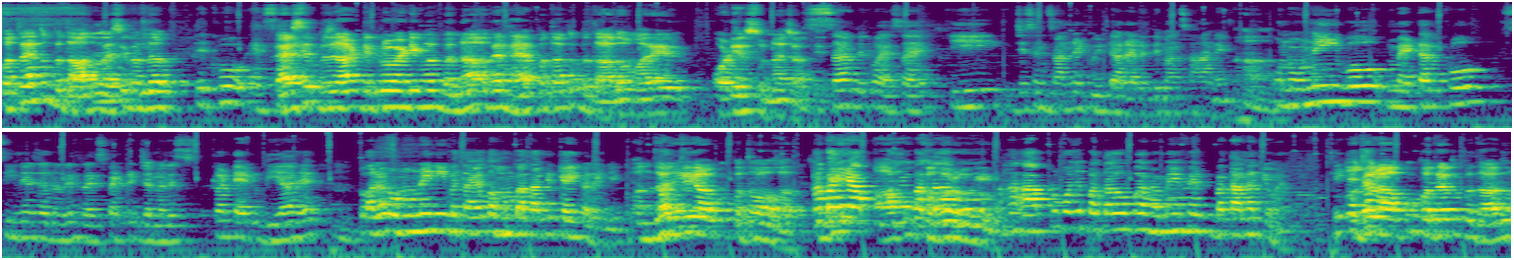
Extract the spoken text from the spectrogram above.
पता है तो बता दो ऐसे मतलब देखो ऐसे बाज़ार डिप्लोमेटिक मत बनना अगर है पता तो बता दो हमारे ऑडियंस सुनना चाहते हैं। सर देखो ऐसा है कि जिस इंसान ने ट्वीट डाला है रिद्धिमान साहा ने हाँ। उन्होंने ही वो मैटर को सीनियर जर्नलिस्ट रेस्पेक्टेड जर्नलिस्ट का टैग दिया है। हम्म। तो अगर उन्होंने ही नहीं बताया तो हम बता के क्या ही करेंगे? अंदर पर- भी आपको पता होगा हाँ भाई आपको खबर होगी। हाँ आपको मुझे पता हो पर हमें फिर बताना क्यों है? ठीक है अगर आपको पता है तो बता दो।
